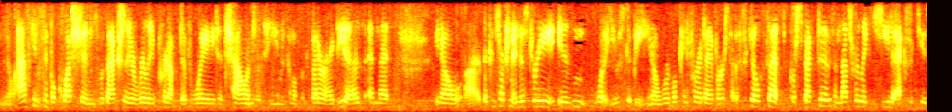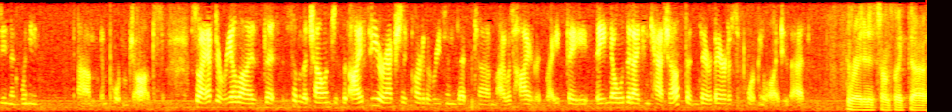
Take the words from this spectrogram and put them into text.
you know, asking simple questions was actually a really productive way to challenge the team to come up with better ideas and that you know, uh, the construction industry isn't what it used to be. You know, we're looking for a diverse set of skill sets, perspectives, and that's really key to executing and winning um, important jobs. So I have to realize that some of the challenges that I see are actually part of the reason that um, I was hired. Right? They they know that I can catch up, and they're there to support me while I do that. Right, and it sounds like uh,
